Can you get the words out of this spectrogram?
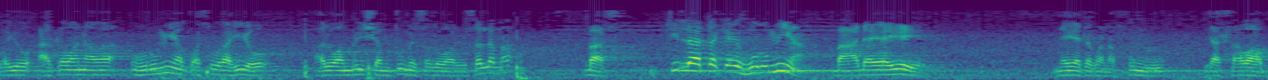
ويو اكوانا هرمي اكو هيو ألو أمر شمتوم صلى الله عليه وسلم. بس. كلا تكاي هرمي بعد يا يي. نيا تكو نفungu ذا ثواب.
